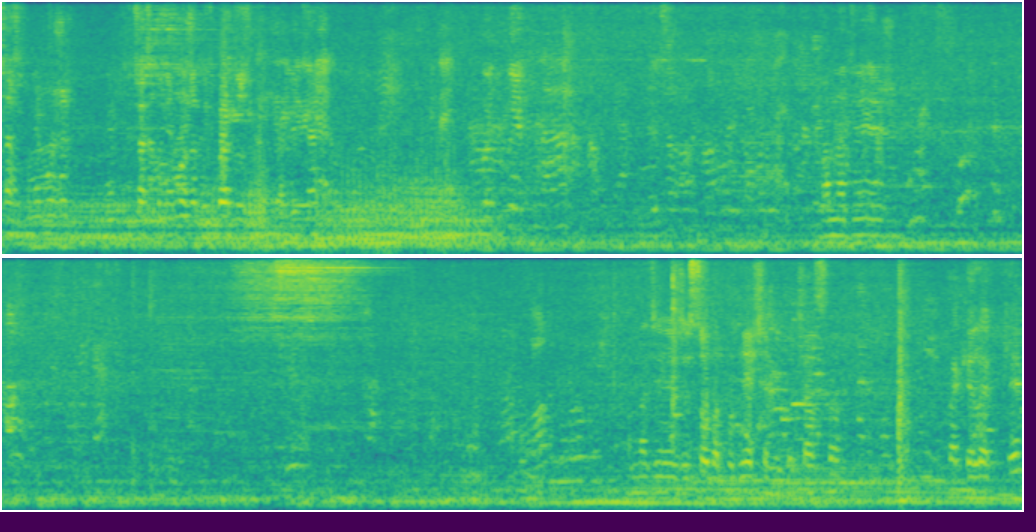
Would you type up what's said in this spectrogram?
Ciasto nie może, ciasto nie może być bardzo wiecie? Mam nadzieję, że... Mam nadzieję, że soda podniesie mi to ciasto. Takie lekkie.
